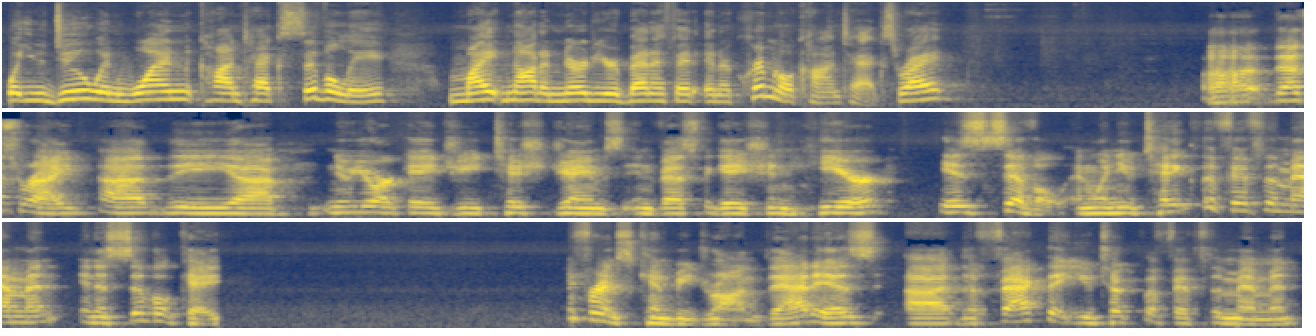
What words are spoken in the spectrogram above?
What you do in one context civilly might not inure to your benefit in a criminal context, right? Uh, that's right. Uh, the uh, New York AG Tish James investigation here is civil. And when you take the Fifth Amendment in a civil case, inference can be drawn. That is, uh, the fact that you took the Fifth Amendment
